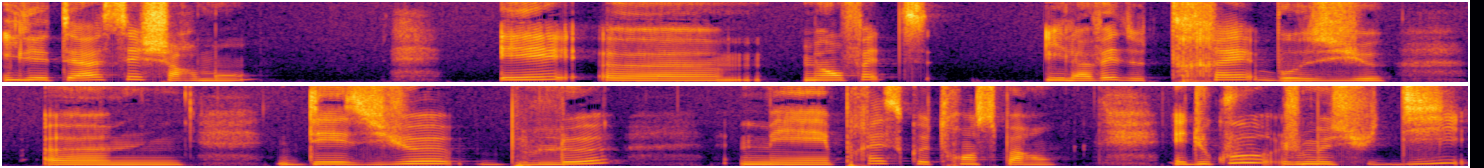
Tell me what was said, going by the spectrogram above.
il était assez charmant, et. Euh, mais en fait, il avait de très beaux yeux. des yeux bleus, mais presque transparents. Et du coup, je me suis dit,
